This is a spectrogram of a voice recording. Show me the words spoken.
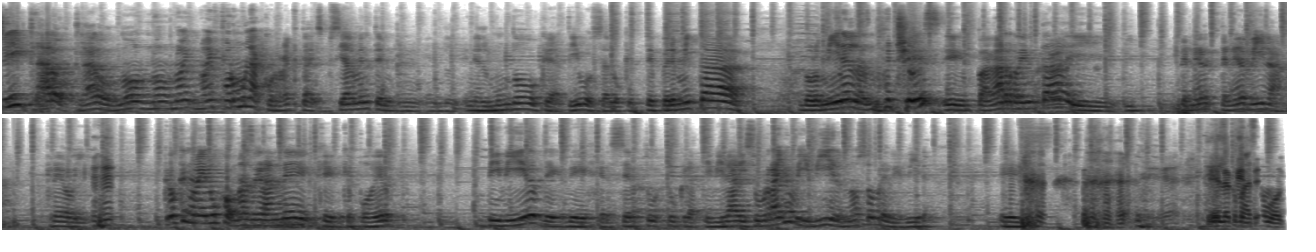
Sí, claro, claro. No, no, no hay, no hay fórmula correcta, especialmente en, el mundo creativo. O sea, lo que te permita dormir en las noches, eh, pagar renta y, tener, tener vida, creo. Y creo que no hay lujo más grande que, que poder vivir de, ejercer tu, creatividad. Y subrayo vivir, no sobrevivir. es, más como,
